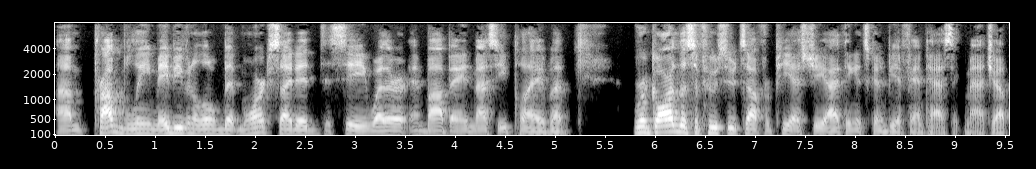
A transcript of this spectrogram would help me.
I'm probably maybe even a little bit more excited to see whether Mbappe and Messi play, but regardless of who suits up for PSG, I think it's going to be a fantastic matchup.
